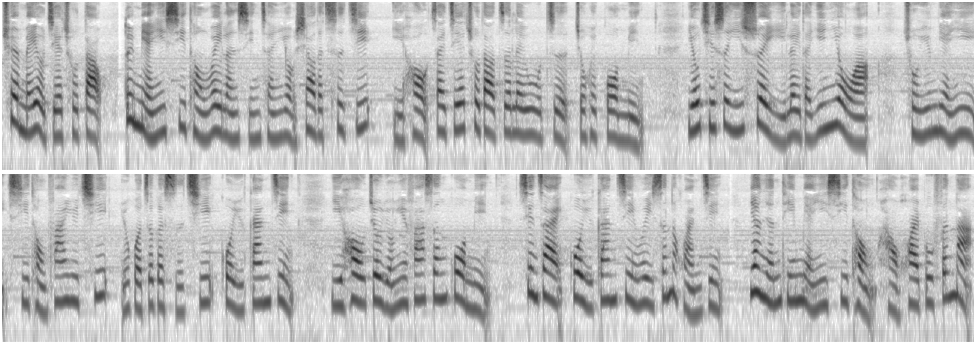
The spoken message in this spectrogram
却没有接触到，对免疫系统未能形成有效的刺激，以后再接触到这类物质就会过敏。尤其是一岁以内的婴幼儿，处于免疫系统发育期，如果这个时期过于干净，以后就容易发生过敏。现在过于干净卫生的环境，让人体免疫系统好坏不分啦，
